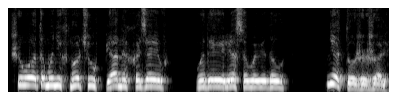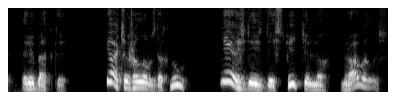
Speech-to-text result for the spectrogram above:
Чего там у них ночью пьяных хозяев воды и леса выведал. Мне тоже жаль, ребятки. Я тяжело вздохнул. Мне здесь действительно нравилось.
